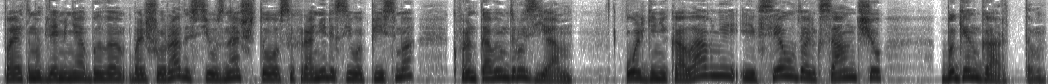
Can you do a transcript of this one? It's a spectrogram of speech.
поэтому для меня было большой радостью узнать, что сохранились его письма к фронтовым друзьям Ольге Николаевне и Всеволоду Александровичу Багенгартам.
